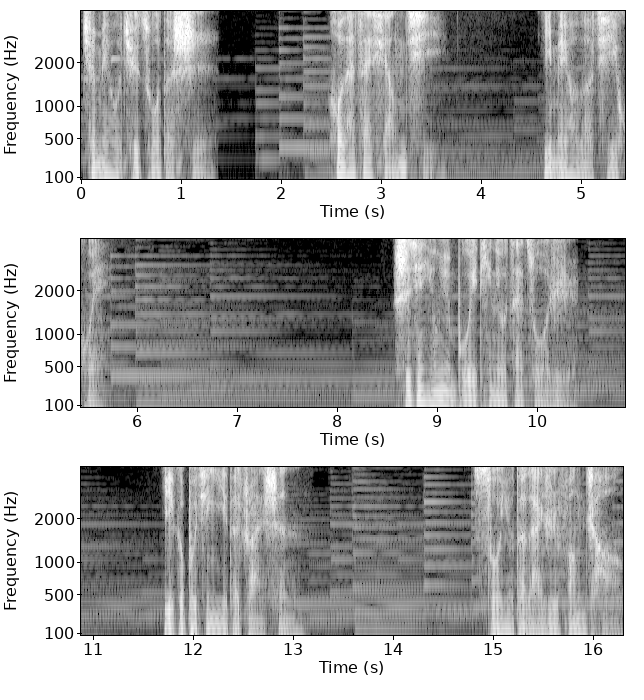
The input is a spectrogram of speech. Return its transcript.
却没有去做的事，后来再想起，已没有了机会。时间永远不会停留在昨日，一个不经意的转身，所有的来日方长。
